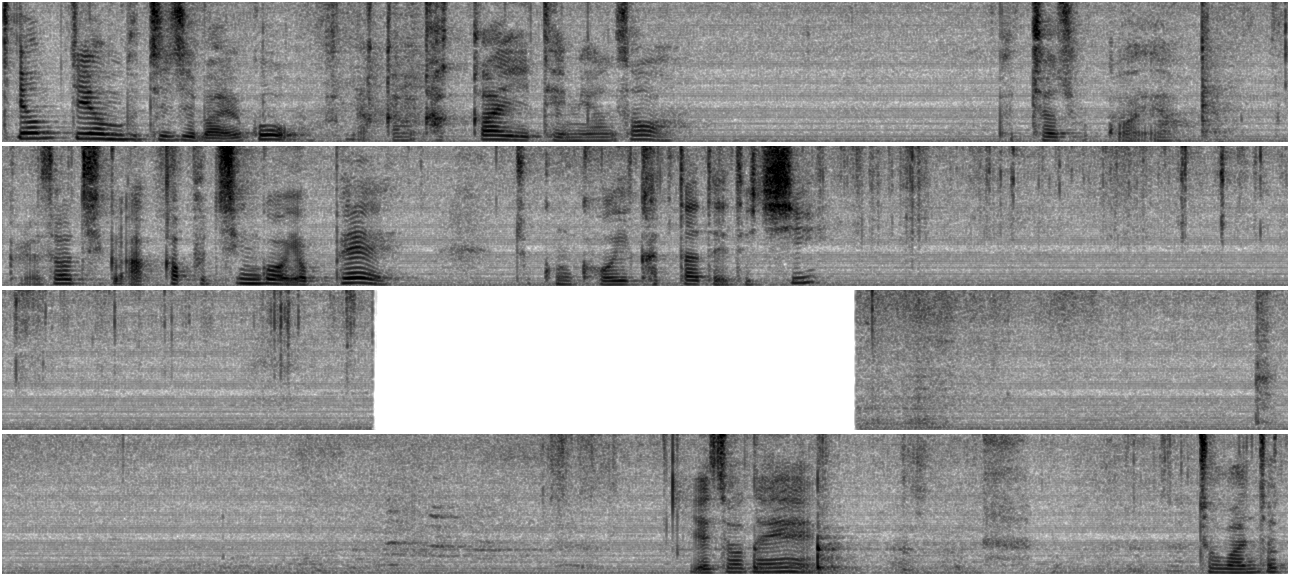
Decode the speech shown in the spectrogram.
띄엄띄엄 붙이지 말고 약간 가까이 대면서 붙여줄 거예요. 그래서 지금 아까 붙인 거 옆에 조금 거의 갖다 대듯이 예전에 저 완전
